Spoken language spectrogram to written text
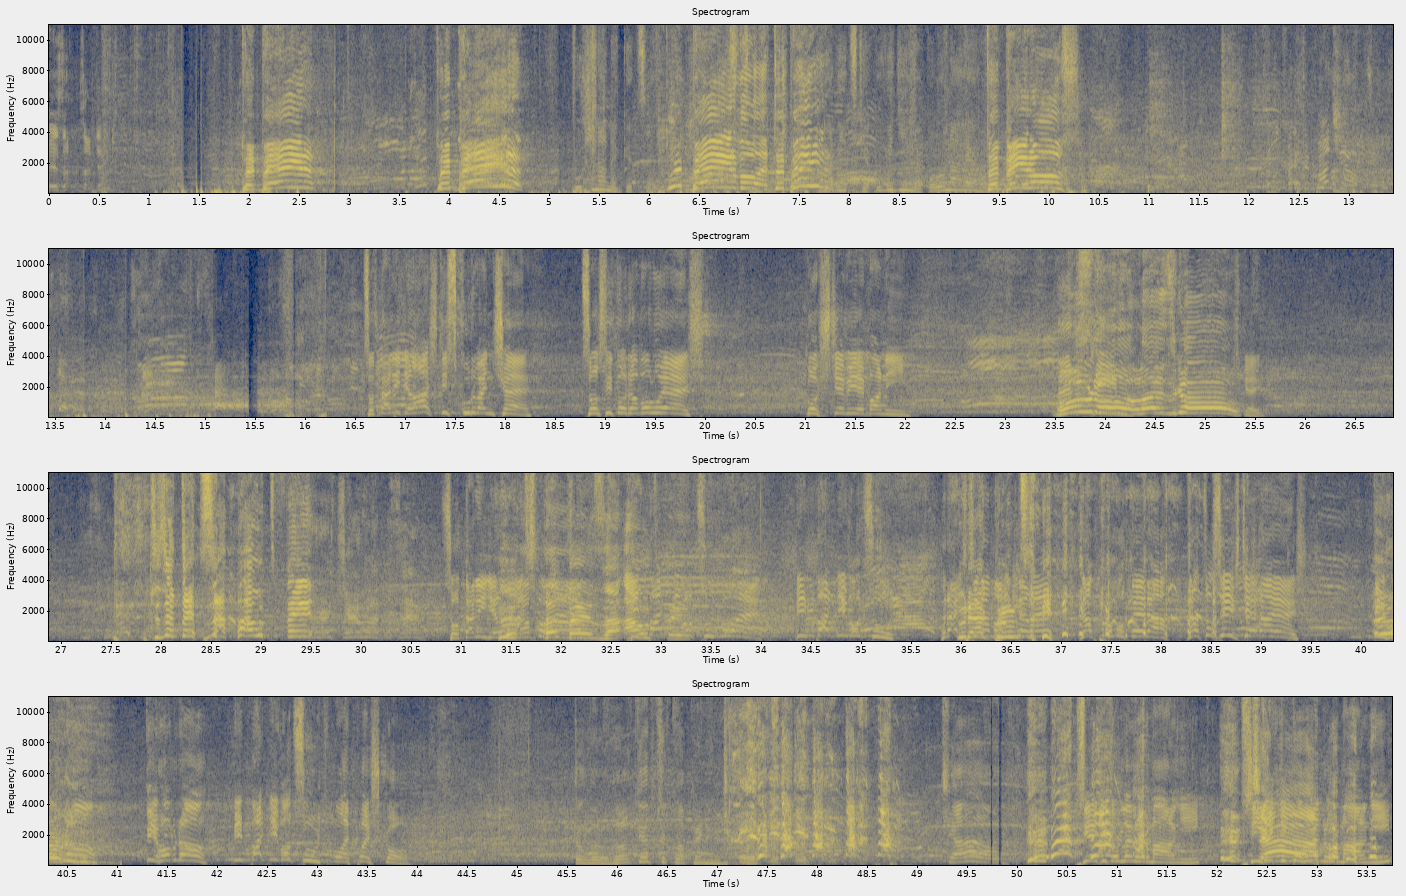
To je za, za To je Bejr! To je Bejr! Nekecej. To je Bejr, vole, to je Bejr! Navíc tě uvidíme polonahého. To je Bejros! Co tady děláš, ty skurvenče? Co si to dovoluješ? Koště vyjebaný. Hovno, let's go! Počkej. Co za to je za outfit? Co tady děláš, Co to je za Vypadni outfit? odsud, vole! Vypadni odsud! Hraj si na majitele, na promotéra! Na co si ještě hraješ? Ty hovno! Ty hovno! Vypadni odsud, vole, pleško! To bylo velké překvapení. Čau. Přijde ti tohle normální? Přijde ti tohle normální?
